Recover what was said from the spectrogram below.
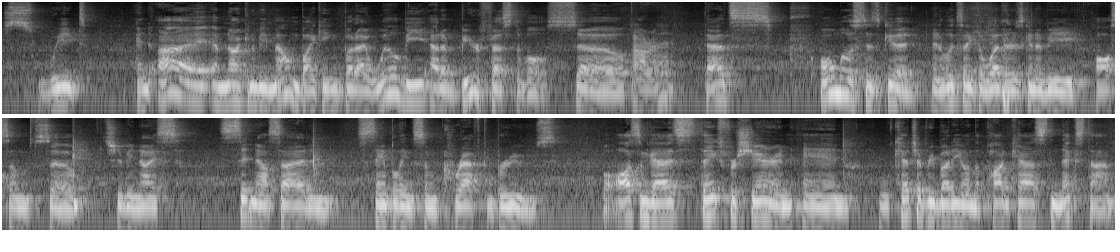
Sweet. And I am not going to be mountain biking, but I will be at a beer festival. So All right. that's almost as good. And it looks like the weather is going to be awesome. So it should be nice sitting outside and sampling some craft brews. Well, awesome, guys. Thanks for sharing, and we'll catch everybody on the podcast next time.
